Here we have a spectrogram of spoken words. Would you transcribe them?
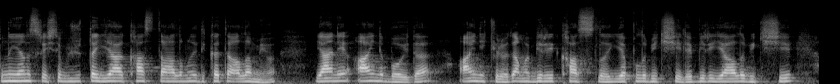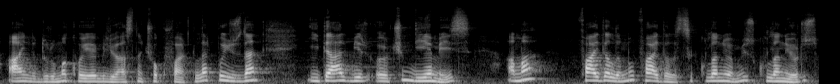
Bunun yanı sıra işte vücutta yağ kas dağılımını dikkate alamıyor. Yani aynı boyda, aynı kiloda ama biri kaslı, yapılı bir kişiyle biri yağlı bir kişiyi aynı duruma koyabiliyor. Aslında çok farklılar. Bu yüzden ideal bir ölçüm diyemeyiz. Ama faydalı mı? Faydalı. Sık kullanıyor muyuz? Kullanıyoruz.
